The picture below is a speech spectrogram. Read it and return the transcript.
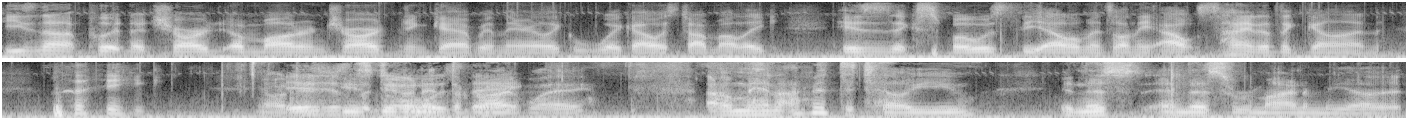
he's not putting a charge a modern charging cap in there like like I was talking about like his is exposed to the elements on the outside of the gun. like, Oh, dude, he's doing it the right way. Oh man, I meant to tell you, and this and this reminded me of it.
